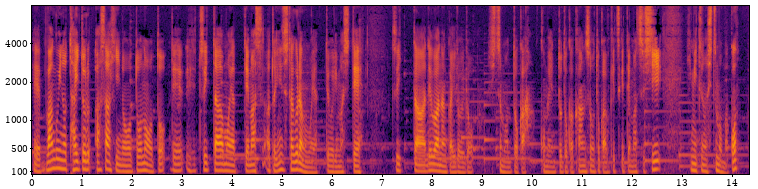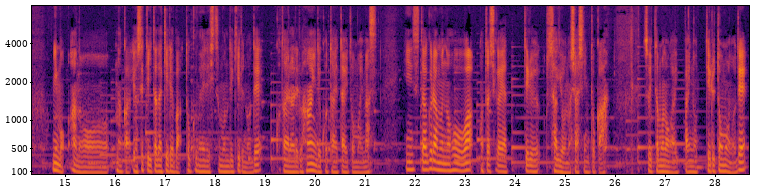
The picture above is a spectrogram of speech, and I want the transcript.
えー、番組のタイトル「朝日の音ノートで」えー、ツイッターもやってます。あとインスタグラムもやっておりましてツイッターではなんかいろいろ質問とかコメントとか感想とか受け付けてますし秘密の質問箱にもあのー、なんか寄せていただければ匿名で質問できるので答えられる範囲で答えたいと思います。インスタグラムの方は私がやってる作業の写真とかそういったものがいっぱい載ってると思うので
